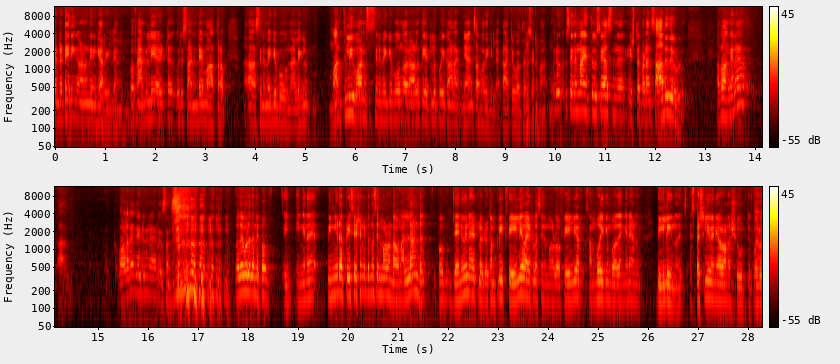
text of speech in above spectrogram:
എന്റർടൈനിങ് ആണെന്ന് എനിക്ക് അറിയില്ല ഇപ്പൊ ഫാമിലി ആയിട്ട് ഒരു സൺഡേ മാത്രം സിനിമയ്ക്ക് പോകുന്ന അല്ലെങ്കിൽ മന്ത്ലി വൺസ് സിനിമയ്ക്ക് പോകുന്ന ഒരാൾ തിയേറ്ററിൽ പോയി കാണാൻ ഞാൻ സമ്മതിക്കില്ല കാറ്റ് പോലത്തെ ഒരു സിനിമ. ഒരു സിനിമ എന്തൂസിയാസിന് ഇഷ്ടപ്പെടാൻ സാധ്യതയുള്ളൂ. അപ്പൊ അങ്ങനെ വളരെ ജെനുവിനായ റീസൺസ് അതേപോലെ തന്നെ ഇപ്പം ഇങ്ങനെ പിന്നീട് അപ്രീസിയേഷൻ കിട്ടുന്ന സിനിമകളുണ്ടാവും അല്ലാണ്ട് ഇപ്പോൾ ജെനുവിൻ ആയിട്ടുള്ള ഒരു കംപ്ലീറ്റ് ഫെയിലിയർ ആയിട്ടുള്ള സിനിമകളോ ഫെയിലിയർ സംഭവിക്കുമ്പോൾ അതെങ്ങനെയാണ് ഡീൽ ചെയ്യുന്നത്? Especially when your on a shoot ഇപ്പോൾ ഒരു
